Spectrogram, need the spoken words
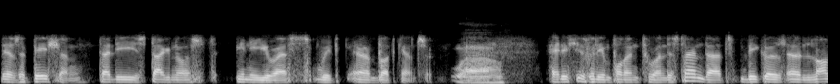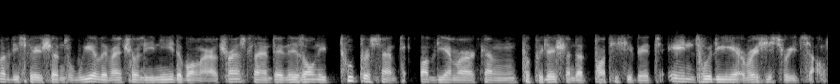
there's a patient that is diagnosed in the U.S. with uh, blood cancer. Wow. And this is really important to understand that because a lot of these patients will eventually need a bone marrow transplant, and there's only 2% of the American population that participate into the registry itself.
